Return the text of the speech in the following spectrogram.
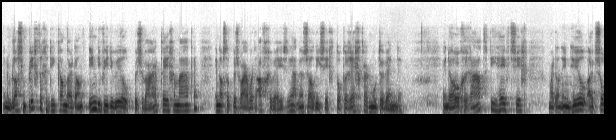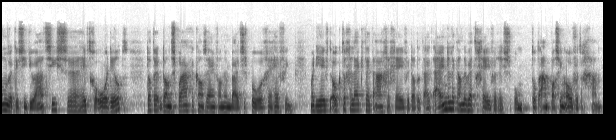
En een belastingplichtige die kan daar dan individueel bezwaar tegen maken. En als dat bezwaar wordt afgewezen, ja, dan zal die zich tot de rechter moeten wenden. En de Hoge Raad die heeft zich, maar dan in heel uitzonderlijke situaties, uh, heeft geoordeeld dat er dan sprake kan zijn van een buitensporige heffing. Maar die heeft ook tegelijkertijd aangegeven dat het uiteindelijk aan de wetgever is om tot aanpassing over te gaan.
